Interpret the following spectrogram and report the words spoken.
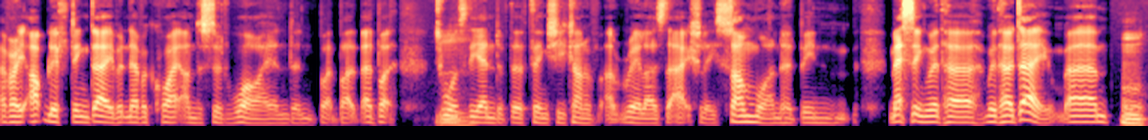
a very uplifting day, but never quite understood why. And and but but uh, but towards mm. the end of the thing, she kind of uh, realised that actually someone had been messing with her with her day. Um, mm.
